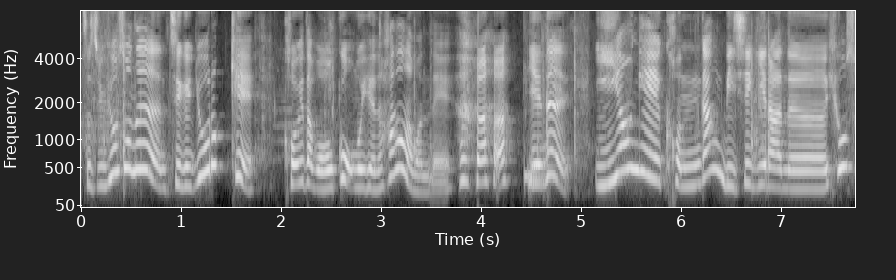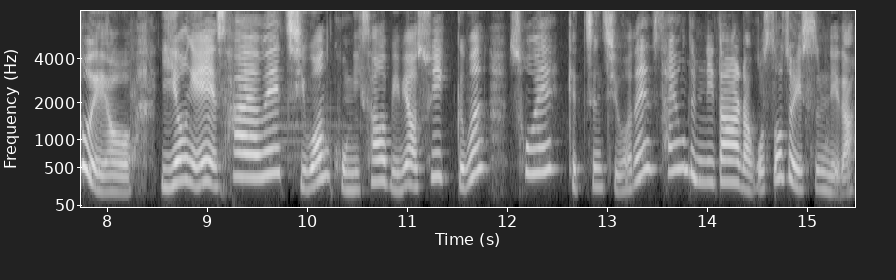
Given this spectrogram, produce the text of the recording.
저 지금 효소는 지금 이렇게 거의 다 먹고 어머 얘는 하나 남았네. 얘는 이영애의 건강 미식이라는 효소예요. 이영애의 사회 지원 공익 사업이며 수익금은 소외 계층 지원에 사용됩니다 라고 써져 있습니다.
